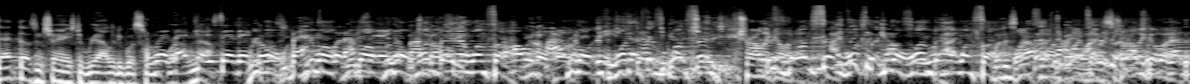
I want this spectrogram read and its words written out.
that doesn't change the reality of what's on Well, the ground case, now. then it We goes want- back we to want- what we I'm want- saying we want about one the- band, one the side. whole You know, we poverty want- it's piece. one- it's You one gotta city. change- Charlie, It's go ahead. one city, I one state. We want council- one band, one side. But it's One not second, one one band, second. one side. Charlie, go ahead.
